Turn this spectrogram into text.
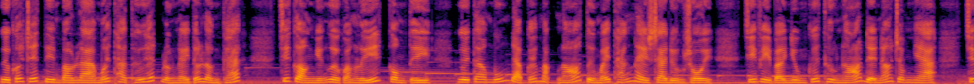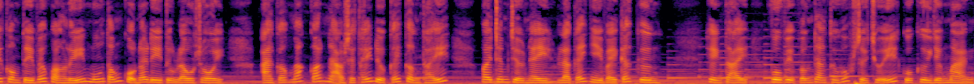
người có trái tim bao la mới tha thứ hết lần này tới lần khác. Chỉ còn những người quản lý, công ty, người ta muốn đạp cái mặt nó từ mấy tháng nay ra đường rồi. Chỉ vì bà Nhung cứ thương nó để nó trong nhà. Chứ công ty với quản lý muốn tống cổ nó đi từ lâu rồi. Ai có mắt có não sẽ thấy được cái cần thấy. Vài trăm triệu này là cái gì vậy các cưng? Hiện tại, vụ việc vẫn đang thu hút sự chú ý của cư dân mạng.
